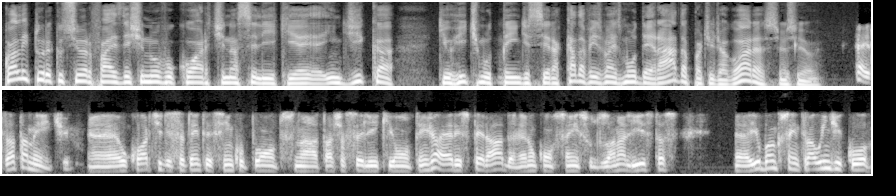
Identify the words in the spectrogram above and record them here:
Qual a leitura que o senhor faz deste novo corte na Selic? É, indica que o ritmo tende a ser a cada vez mais moderado a partir de agora, senhor Silvio? É, exatamente. É, o corte de 75 pontos na taxa Selic ontem já era esperada, era um consenso dos analistas. É, e o Banco Central indicou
